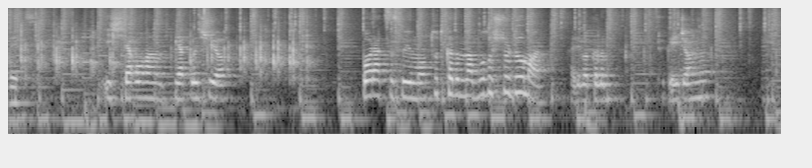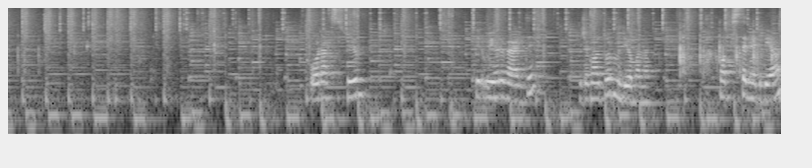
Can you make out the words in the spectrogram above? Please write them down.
Evet. İşte o an yaklaşıyor. Boraksı suyumu tutkalımla buluşturduğum an. Hadi bakalım. Çok heyecanlı. Boraksı suyum bir uyarı verdi. Acaba dur mu diyor bana. Bakmak istemedi bir an.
